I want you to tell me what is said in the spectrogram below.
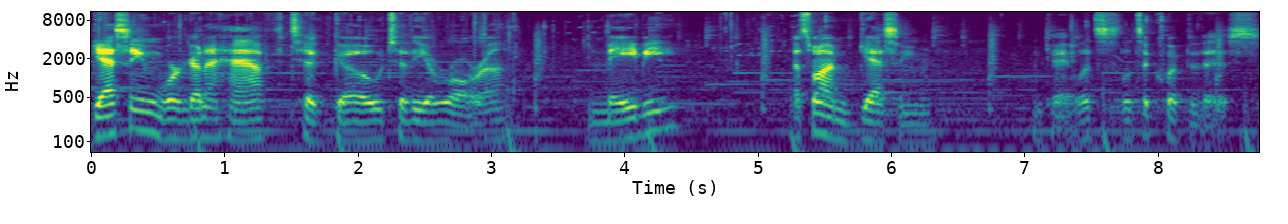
guessing we're gonna have to go to the Aurora. Maybe? That's what I'm guessing. Okay, let's let's equip this.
